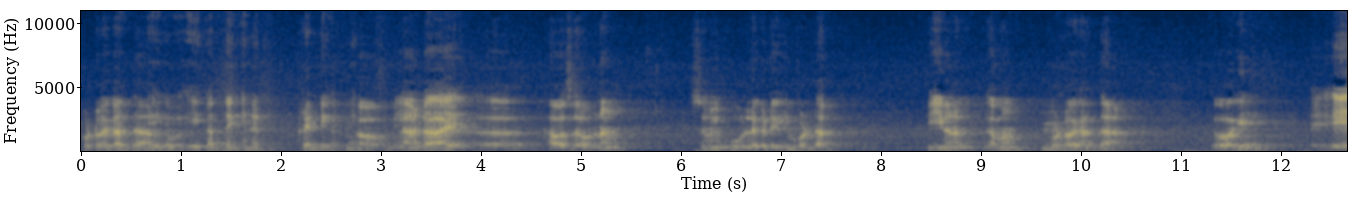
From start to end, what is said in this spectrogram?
ෆොටෝ එකක් දා ඒක ඒකත් දැන්හෙන ට්‍රෙන්ඩ් එකක් නේ. මිලාට අයි හවස ඔන්නම් සුමි පූල් එකට ගින් පොඩ්ඩක් පීනන ගමන්. ෆොටෝ එකක් දාන ඔවගේ ඒ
